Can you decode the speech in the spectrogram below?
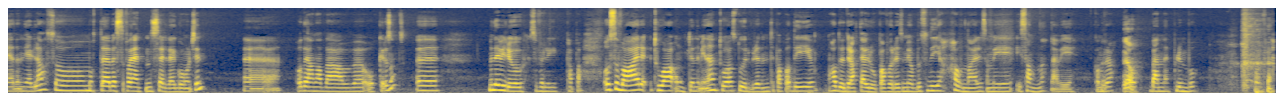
ned den gjelda, så måtte bestefar enten selge gården sin eh, og det han hadde av åker og sånt. Eh, men det ville jo selvfølgelig pappa. Og så var to av onklene mine, to av storebrødrene til pappa, de hadde jo dratt til Europa for å liksom jobbe, så de havna liksom i, i Sande, der vi kom fra. Ja. Og bandet Plumbo kom fra.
